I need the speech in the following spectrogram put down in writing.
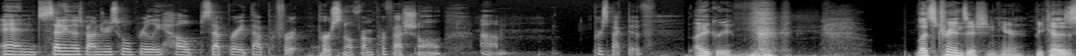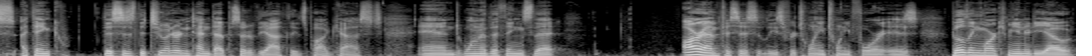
and setting those boundaries will really help separate that personal from professional um, perspective I agree. Let's transition here because I think this is the 210th episode of the Athletes Podcast. And one of the things that our emphasis, at least for 2024, is building more community out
